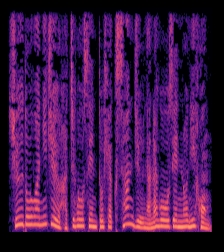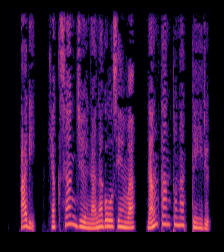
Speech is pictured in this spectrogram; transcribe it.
修道は28号線と137号線の2本あり、137号線は南端となっている。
